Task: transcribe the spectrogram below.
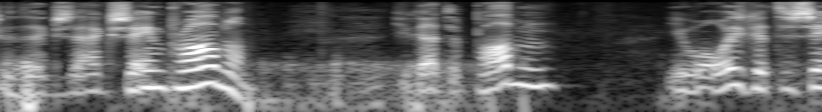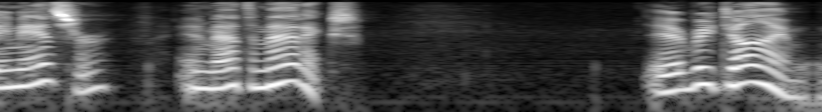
to the exact same problem. You got the problem, you always get the same answer in mathematics. Every time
